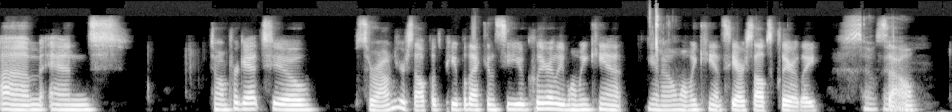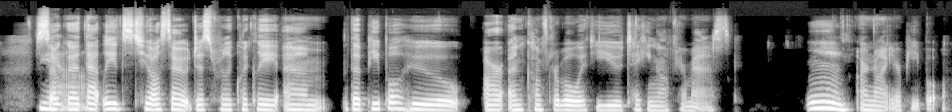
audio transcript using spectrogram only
um and don't forget to surround yourself with people that can see you clearly when we can't, you know, when we can't see ourselves clearly. So good. So, so yeah. good. That leads to also just really quickly, um, the people who are uncomfortable with you taking off your mask mm. are not your people.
